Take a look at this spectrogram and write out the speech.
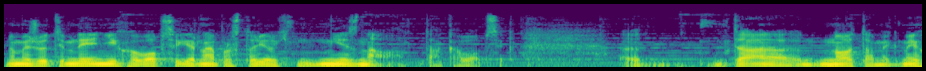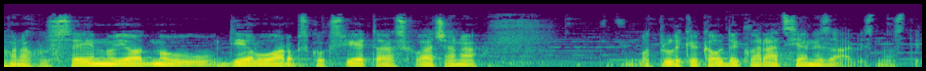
no međutim ne i njihov opseg jer naprosto ih nije znao takav opseg. E, ta nota McMahona Husseinu je odmah u dijelu arapskog svijeta shvaćana otprilike kao deklaracija nezavisnosti.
